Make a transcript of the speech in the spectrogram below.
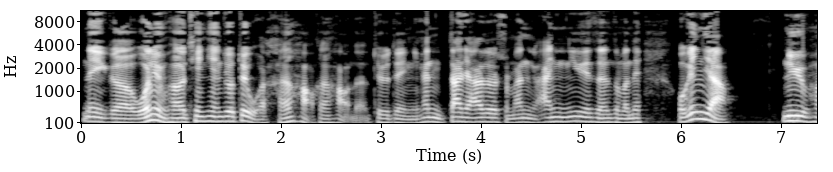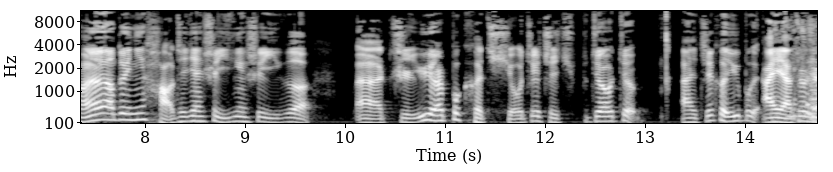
那个我女朋友天天就对我很好很好的，对不对？你看你大家都什么？你啊，你怎怎么的？我跟你讲，女朋友要对你好这件事，一定是一个呃，只遇而不可求，就只就就，哎，只可遇不，哎呀，就是，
